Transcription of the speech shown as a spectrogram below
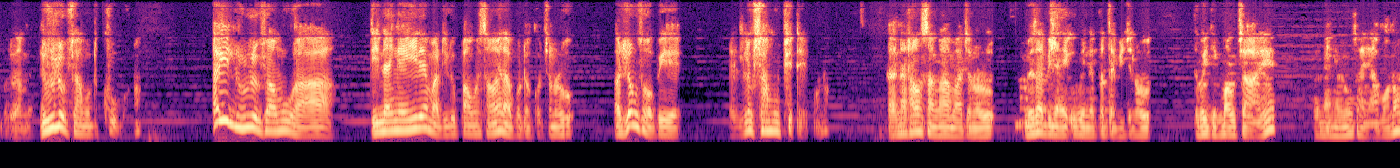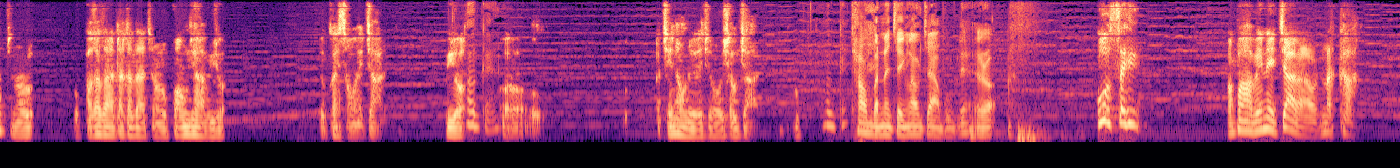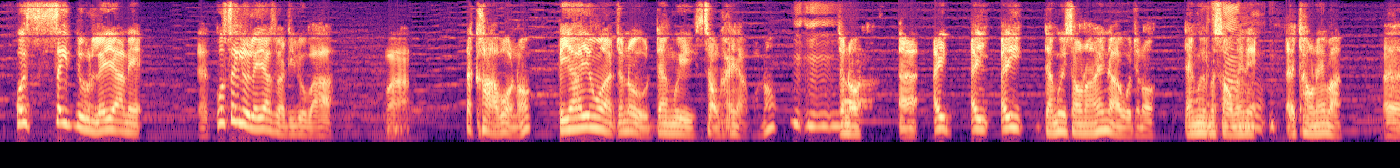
ဘယ်လိုလဲလူလှုပ်ရှားမှုတစ်ခုပေါ့နော်အဲ့ဒီလူလှုပ်ရှားမှုဟာဒီနိုင်ငံရေးထဲမှာဒီလိုပါဝင်ဆောင်ရတာဖို့တော့ကျွန်တော်တို့လှုံ့ဆော်ပေးတဲ့လှုပ်ရှားမှုဖြစ်တယ်ပေါ့နော်အဲ2015မှာကျွန်တော်တို့မြို့သားပညာရေးဥပဒေနဲ့ပတ်သက်ပြီးကျွန်တော်တို့တပိတ်တွေမှောက်ကြရဲနိုင်ငံလုံးဆိုင်ရာပေါ့နော်ကျွန်တော်တို့ဘာကစားတက္ကသိုလ်ကျွန်တော်တို့ပေါင်းကြပြီးတော့လုပ်ကိုင်ဆောင်ရကြတယ်ပြီးတော့ဟိုအချင်းထောင်တွေလည်းကျွန်တော်တို့ရောက်ကြတယ်ဟုတ်ကဲ့ ထောင်ဘယ်နှကြိမ်လောက်ကြာဘူးလဲအဲ့တော့ကိုစိတ်မပါဘဲနဲ့ကြာတာတော့နှစ်ခါကိုစိတ်လိုလဲရနဲ့ကိုစိတ်လိုလဲရဆိုတာဒီလိုပါဟာတစ်ခါပေါ့နော်တရားရုံးကကျွန်တော်တန်ငွေဆောင်ခိုင်းတာပေါ့နော်ကျွန်တော်အဲအဲ့အဲ့အဲ့ဒီတန်ငွေဆောင်ခိုင်းတာကိုကျွန်တော်တန်ငွေမဆောင်မဲနဲ့အဲထောင်ထဲမှာအဲ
